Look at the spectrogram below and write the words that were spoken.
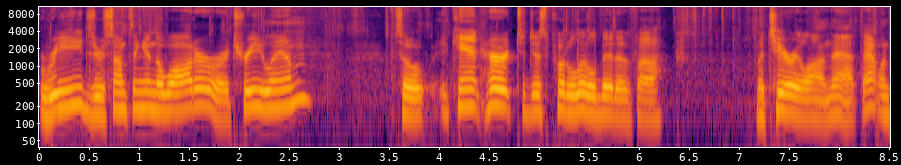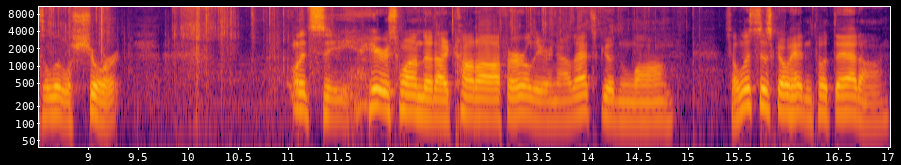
reeds or something in the water or a tree limb. So it can't hurt to just put a little bit of uh, material on that. That one's a little short. Let's see, here's one that I cut off earlier. Now that's good and long. So let's just go ahead and put that on.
